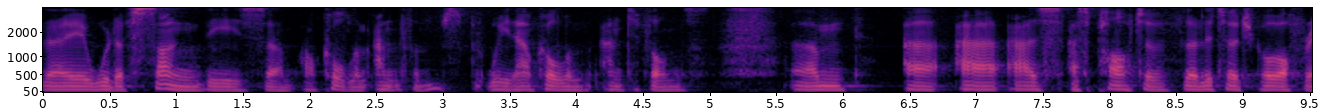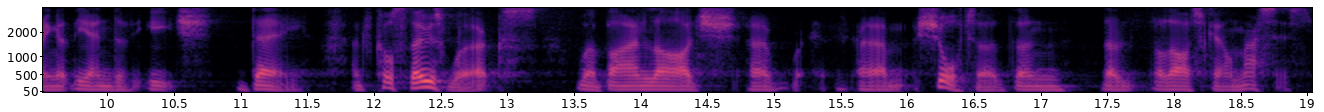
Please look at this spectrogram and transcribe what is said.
they would have sung these, um, I'll call them anthems, but we now call them antiphons, um, uh, uh, as, as part of the liturgical offering at the end of each day. And of course, those works were by and large uh, um, shorter than the, the large scale masses.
